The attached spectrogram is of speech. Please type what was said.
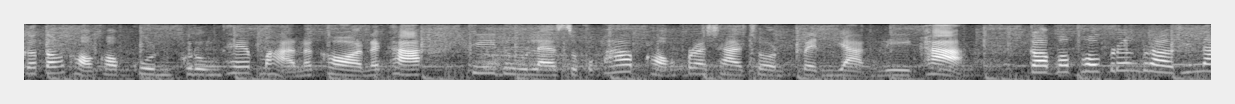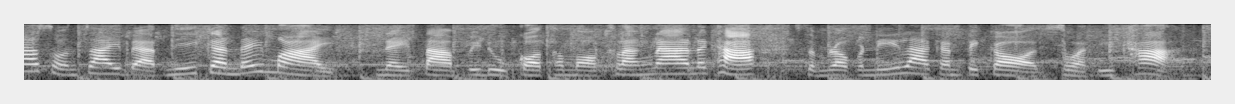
ก็ต้องขอขอบคุณกรุงเทพมหานครนะคะ ที่ดูแลสุขภาพของประชาชนเป็นอย่างดีค่ะ กลับมาพบเรื่องราวที่น่าสนใจแบบนี้กันได้ใหม่ ในตามไปดูกทมครั้งหน้านะคะสำหรับวันนี้ลากันไปก่อน สวัสดีค่ะ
